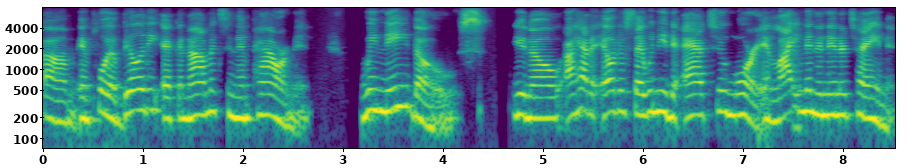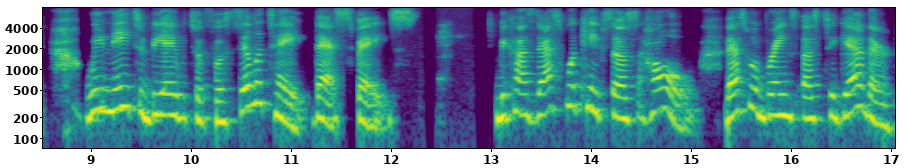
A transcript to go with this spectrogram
um, employability, economics, and empowerment. We need those. You know, I had an elder say we need to add two more enlightenment and entertainment. We need to be able to facilitate that space because that's what keeps us whole. That's what brings us together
